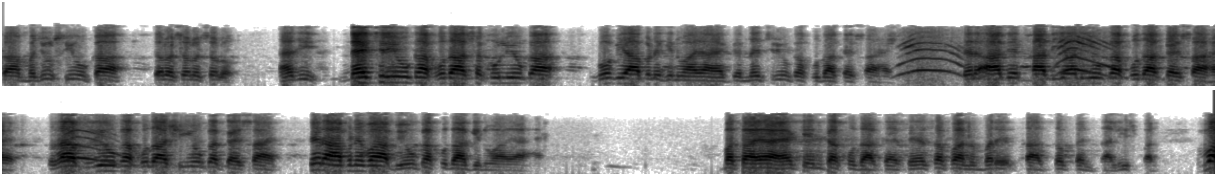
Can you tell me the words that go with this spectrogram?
کا، مجوسیوں کا، چلو چلو چلو۔ ہاں جی نیچریوں کا خدا، سکولیوں کا، وہ بھی آپ نے گنوایا ہے کہ نیچریوں کا خدا کیسا ہے۔ پھر آگے قادیانیوں کا خدا کیسا ہے؟ رافضیوں کا، خدا شیوں کا کیسا ہے؟ پھر آپ نے وابیوں کا خدا گنوایا ہے۔ بتایا ہے کہ ان کا خدا کیسے ہے؟ صفحہ نمبر سات سو پینتالیس پر۔ وہ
